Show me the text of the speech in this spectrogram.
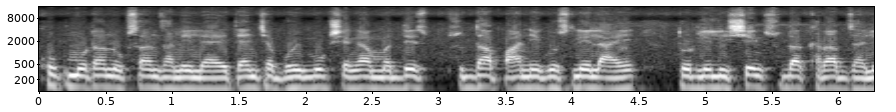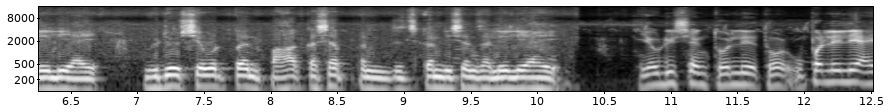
खूप मोठा नुकसान झालेले आहे. त्यांच्या भुईमुग शेंगामध्ये सुद्धा पाणी घुसलेलं आहे. तोडलेली शेंग सुद्धा खराब झालेली आहे. व्हिडिओ शेवटपर्यंत पहा कशा कंडिशन झालेली आहे. एवढी शेंग तोडली तो उपडलेली आहे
